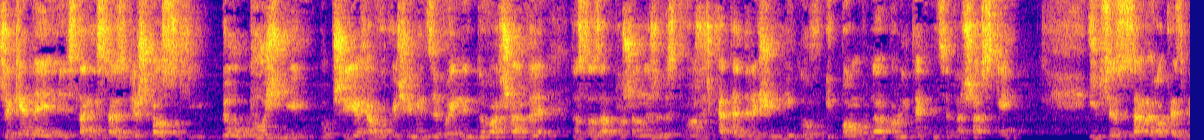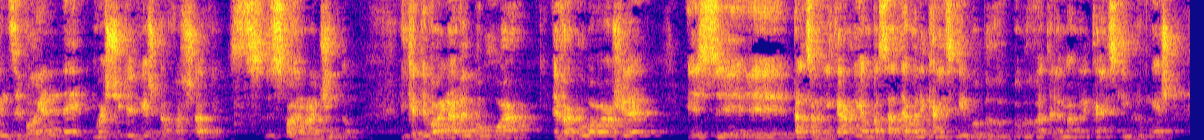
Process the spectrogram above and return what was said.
że kiedy Stanisław Zwierzchowski był później, bo przyjechał w okresie międzywojennym do Warszawy, został zaproszony, żeby stworzyć katedrę silników i pomp na Politechnice Warszawskiej i przez cały okres międzywojenny właściwie mieszkał w Warszawie ze swoją rodziną. I kiedy wojna wybuchła, ewakuował się z y, pracownikami ambasady amerykańskiej, bo był obywatelem amerykańskim również,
